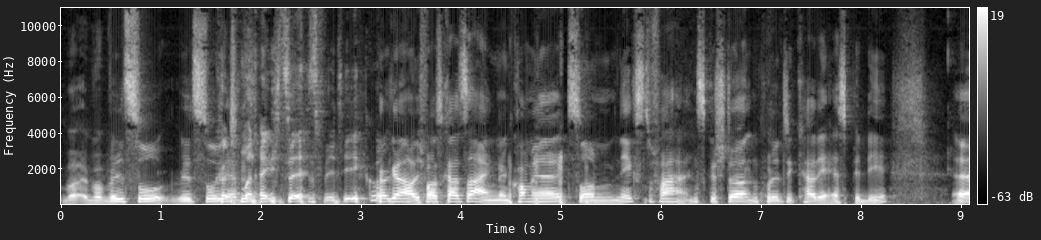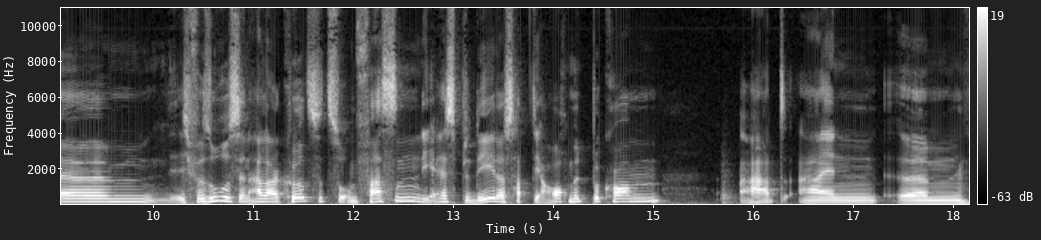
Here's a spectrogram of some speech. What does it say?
willst du, willst du könnte jetzt, man eigentlich zur SPD kommen. Genau, ich wollte es gerade sagen. Dann kommen wir zum nächsten verhaltensgestörten Politiker der SPD. Ähm, ich versuche es in aller Kürze zu umfassen. Die SPD, das habt ihr auch mitbekommen, hat ein, ähm,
